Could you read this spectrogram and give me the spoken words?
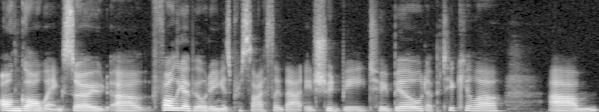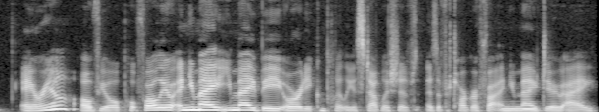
ongoing. So, uh, folio building is precisely that. It should be to build a particular um, area of your portfolio, and you may you may be already completely established as, as a photographer, and you may do a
